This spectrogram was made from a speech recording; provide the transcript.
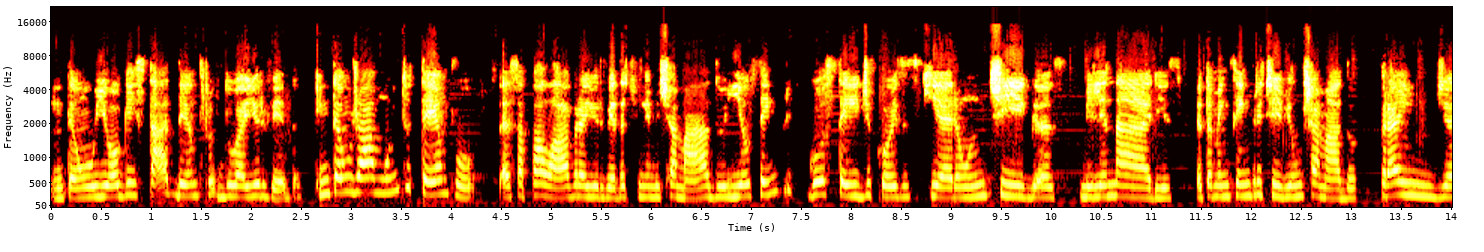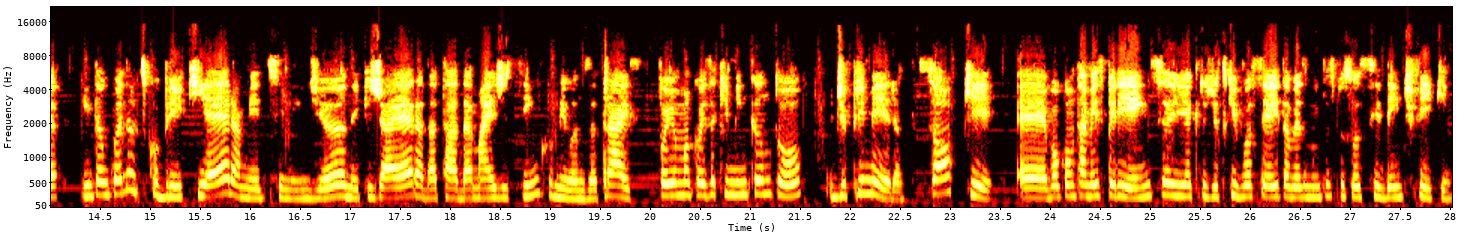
Então, o yoga está dentro do Ayurveda. Então, já há muito tempo, essa palavra Ayurveda tinha me chamado e eu sempre gostei de coisas que eram antigas, milenares. Eu também sempre tive um chamado para a Índia. Então, quando eu descobri que era medicina indiana e que já era datada há mais de 5 mil anos atrás, foi uma coisa que me encantou de primeira. Só que é, vou contar minha experiência e acredito que você e talvez muitas pessoas se identifiquem.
